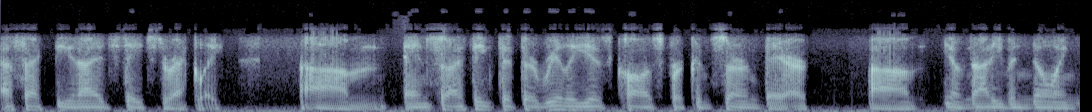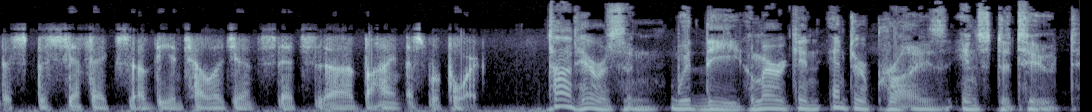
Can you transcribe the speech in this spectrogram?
affect the United States directly. Um, and so I think that there really is cause for concern there. Um, you know, not even knowing the specifics of the intelligence that's uh, behind this report. Todd Harrison with the American Enterprise Institute.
